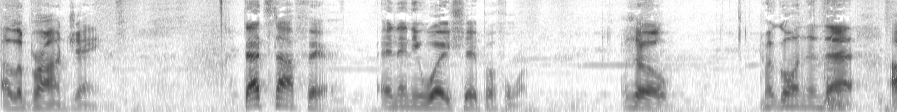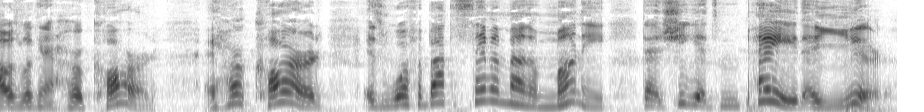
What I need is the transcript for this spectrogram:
a LeBron James. That's not fair in any way, shape, or form. So, by going into that, I was looking at her card, and her card is worth about the same amount of money that she gets paid a year.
